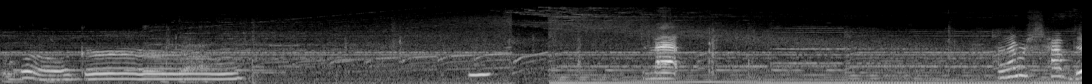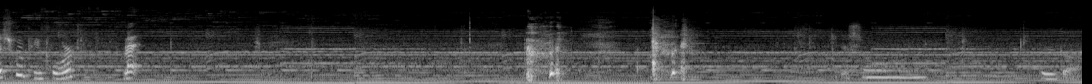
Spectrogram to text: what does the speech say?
โอ้ never have this one before. But. this one. We got.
